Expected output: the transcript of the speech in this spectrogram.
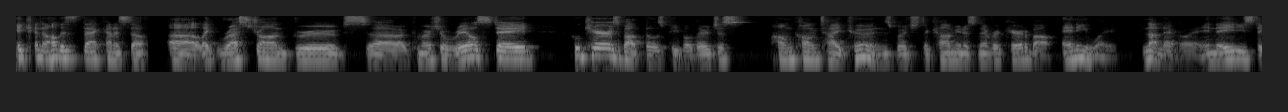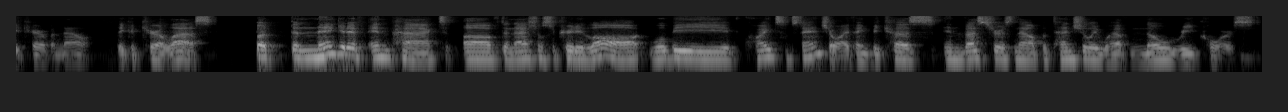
like, and all this, that kind of stuff, uh, like restaurant groups, uh, commercial real estate. Who cares about those people? They're just Hong Kong tycoons, which the communists never cared about anyway. Not never. In the 80s, they cared, but now they could care less. But the negative impact of the national security law will be quite substantial, I think, because investors now potentially will have no recourse.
